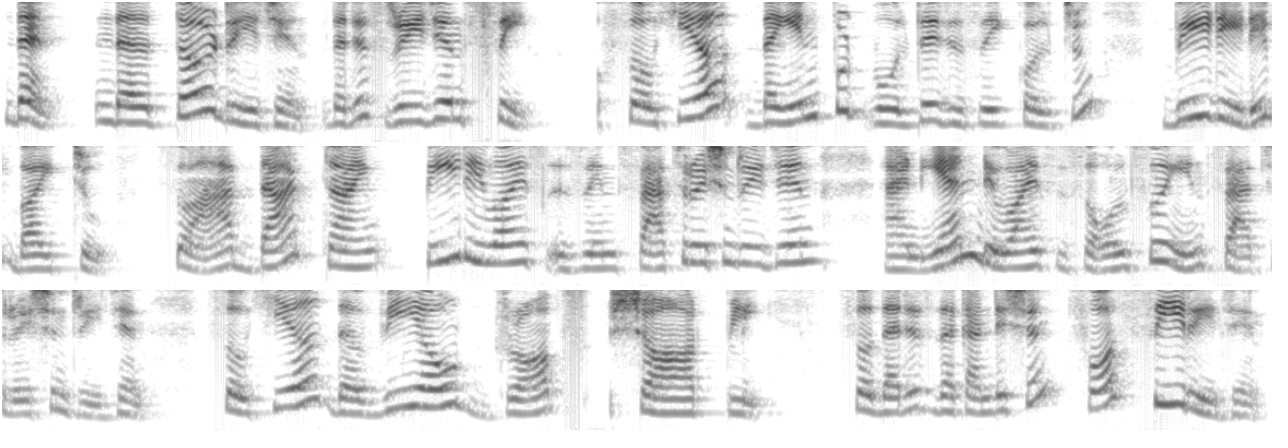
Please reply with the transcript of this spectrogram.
Then the third region that is region C. So here the input voltage is equal to VDD by 2. So at that time P device is in saturation region and N device is also in saturation region. So here the V out drops sharply. So that is the condition for C region.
